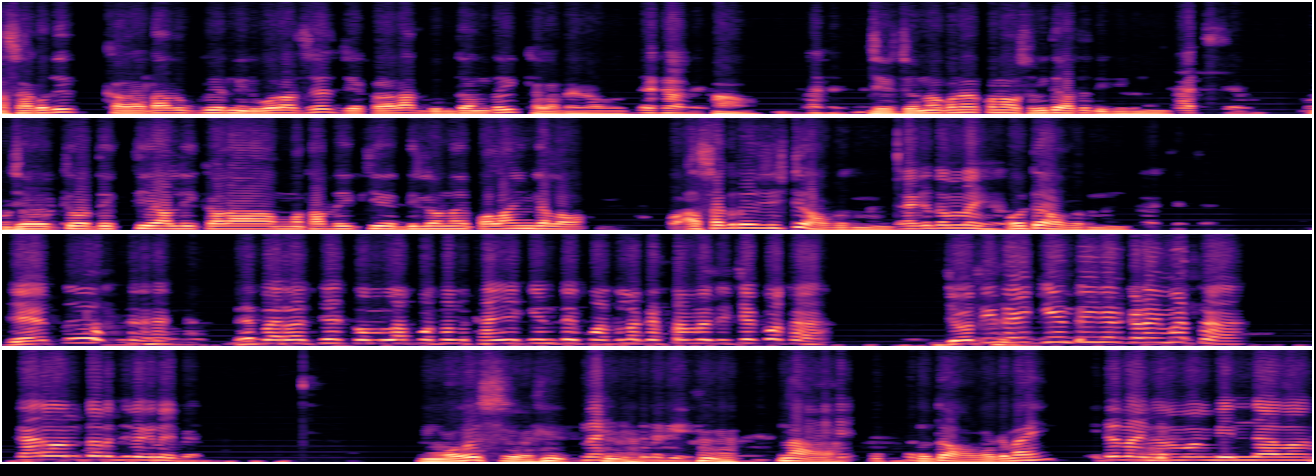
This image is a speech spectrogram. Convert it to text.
আশা করি। খেলাটার উপরে নির্ভর আছে যে খেলাটা দুর্দান্তই খেলা দেখাবে। দেখাবে। হ্যাঁ। আচ্ছা। যে জনগণের কোনো অসুবিধা হতে দিবে না। আচ্ছা। যে কেউ দেখতে আলি কাড়া মাথা দেখিয়ে দিল নাই পালাইন গেল আশা করি জিনিসটা হবে না একদম নাই। ওইটা হবে না আচ্ছা যেহেতু ব্যাপার আছে কমলা পছন্দ খাইয়ে কিনতে পাঁচ লাখের সামনে দিচ্ছে কথা। যদি দেয় কিনতে ইনের কড়াই মাথা কারও অন্তর দিবে নেবে অবশ্যই। না ওটা হবে নাই? এটা নাই আমার বৃন্দাবন।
